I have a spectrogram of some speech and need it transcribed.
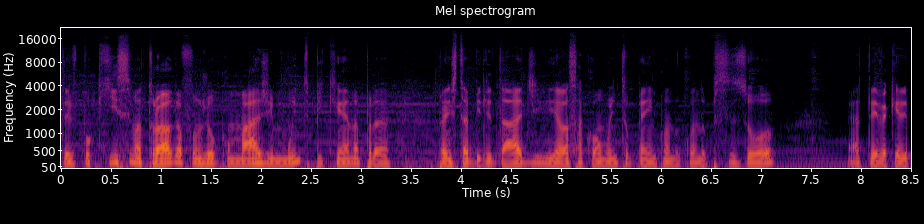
Teve pouquíssima troca. Foi um jogo com margem muito pequena para para instabilidade e ela sacou muito bem quando, quando precisou. Ela teve aquele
